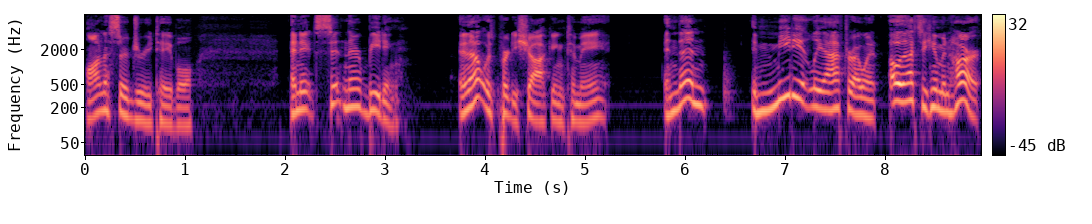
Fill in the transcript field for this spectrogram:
on a surgery table, and it's sitting there beating, and that was pretty shocking to me. And then immediately after, I went, "Oh, that's a human heart,"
